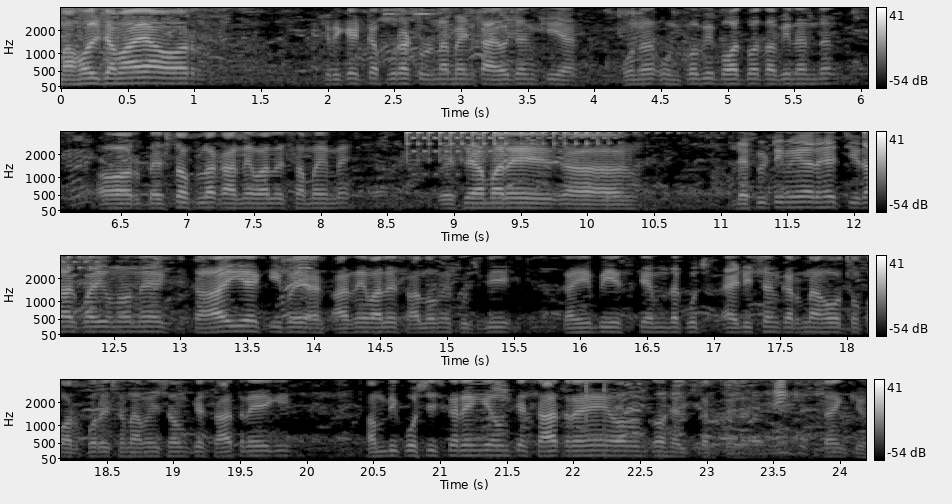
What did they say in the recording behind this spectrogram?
माहौल जमाया और क्रिकेट का पूरा टूर्नामेंट का आयोजन किया। उन उनको भी बहुत बहुत अभिनंदन और बेस्ट ऑफ़ लक आने वाले समय में। वैसे हमारे डेप्यूटी मेयर है चिराग भाई उन्होंने कहा ही है कि भाई आने वाले सालों में कुछ भी कहीं भी इसके अंदर कुछ एडिशन करना हो तो कॉरपोरेशन हमेशा उनके साथ रहेगी। हम भी कोशिश करेंगे उनके साथ रहें और उनको हेल्प करते रहें। थैंक यू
